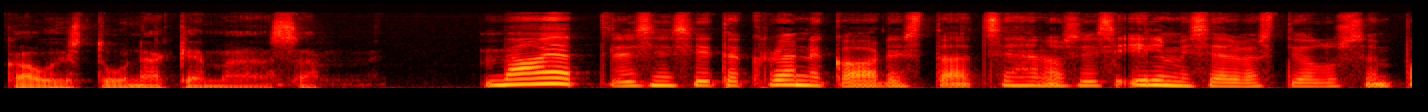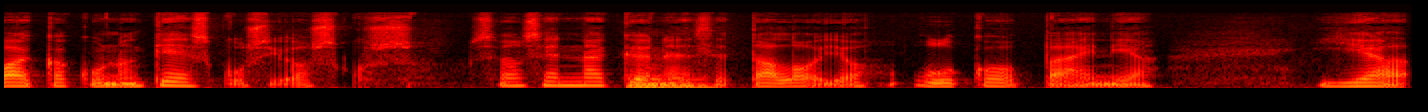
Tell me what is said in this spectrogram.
kauhistuu näkemäänsä. Mä ajattelisin siitä Grönegaardista, että sehän on siis ilmiselvästi ollut sen paikkakunnan keskus joskus. Se on sen näköinen mm. se talo jo ulkoapäin ja, ja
